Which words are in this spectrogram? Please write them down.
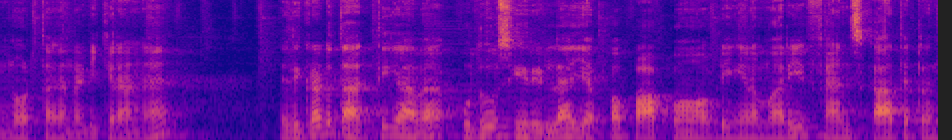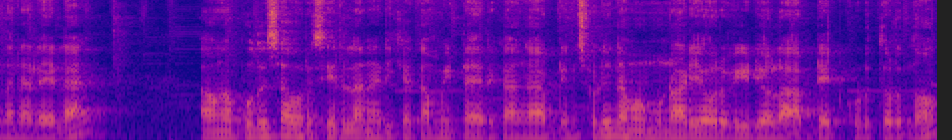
இன்னொருத்தங்க நடிக்கிறாங்க. இதுக்கடுத்து அத்திகாவை புது சீரியலில் எப்போ பார்ப்போம் அப்படிங்கிற மாதிரி ஃபேன்ஸ் காத்துட்டு இருந்த நிலையில் அவங்க புதுசாக ஒரு சீரியலில் நடிக்க கம்மிட் ஆகிருக்காங்க அப்படின்னு சொல்லி நம்ம முன்னாடியே ஒரு வீடியோவில் அப்டேட் கொடுத்துருந்தோம்.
